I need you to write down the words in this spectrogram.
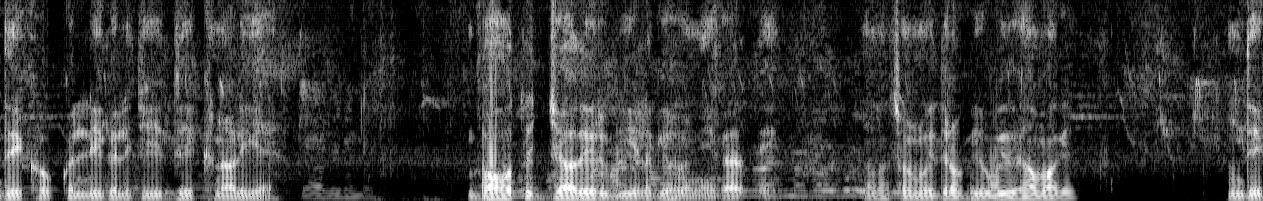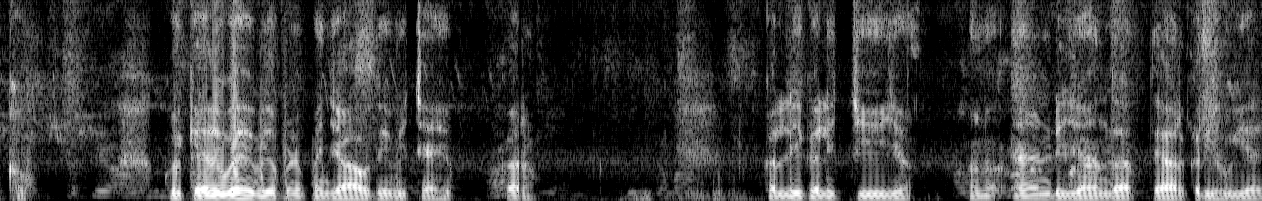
ਦੇਖੋ ਕੱਲੀ ਕੱਲੀ ਚੀਜ਼ ਦੇਖਣ ਵਾਲੀ ਹੈ। ਬਹੁਤ ਜ਼ਿਆਦਾ ਰੁਪਏ ਲੱਗੇ ਹੋਏ ਨੇ ਘਰ ਤੇ ਹਨਾ, ਤੁਹਾਨੂੰ ਇਧਰੋਂ ਵਿਊ ਵੀ ਦਿਖਾਵਾਂਗੇ। ਦੇਖੋ, ਕੋਈ ਕਹਿ ਦੂਗਾ ਇਹ ਵੀ ਆਪਣੇ ਪੰਜਾਬ ਦੇ ਵਿੱਚ ਇਹ ਘਰ। ਕੱਲੀ ਕੱਲੀ ਚੀਜ਼, ਹਨਾ, ਐਨ ਡਿਜ਼ਾਈਨਦਾਰ ਤਿਆਰ ਕਰੀ ਹੋਈ ਹੈ,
